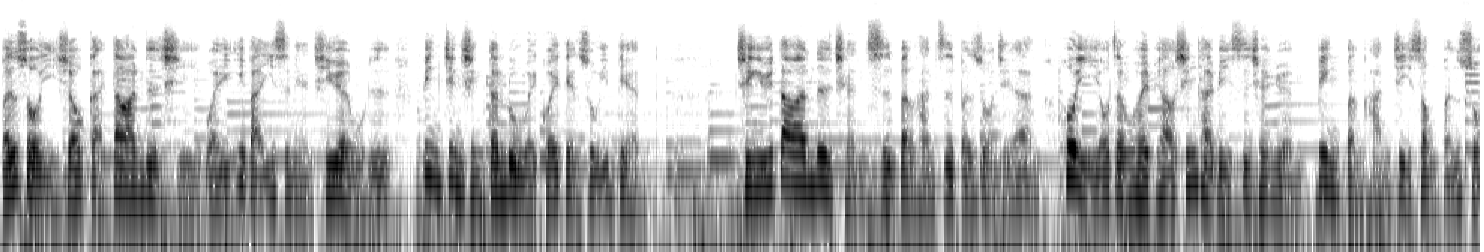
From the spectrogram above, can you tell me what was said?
本所已修改到案日期为一百一十年七月五日，并进行登录违规点数一点。请于到案日前持本函至本所结案，或以邮政汇票新台币四千元，并本函寄送本所。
